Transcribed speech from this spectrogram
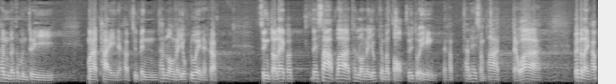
ท่านรัฐมนตรีมาไทยนะครับ ซึ่งเป็นท่านรองนายกด้วยนะครับ ซึ่งตอนแรกก็ได้ทราบว่าท่านรองนายกจะมาตอบด้วยตัวเองนะครับ ท่านให้สัมภาษณ์แต่ว่าไม่เป็นไรครับ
